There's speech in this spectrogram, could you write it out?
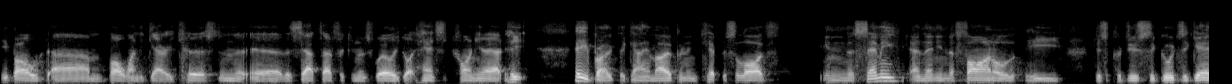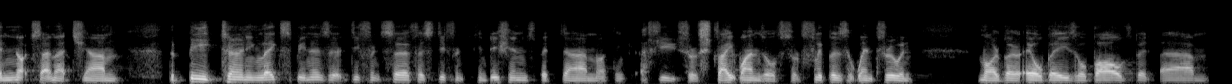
He bowled um, bowled one to Gary Kirsten, the, uh, the South African as well. He got Hansi Cronje out. He he broke the game open and kept us alive in the semi, and then in the final he just produce the goods again. Not so much um, the big turning leg spinners at different surface, different conditions, but um, I think a few sort of straight ones or sort of flippers that went through and might have been LBs or bowls, but. Um,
